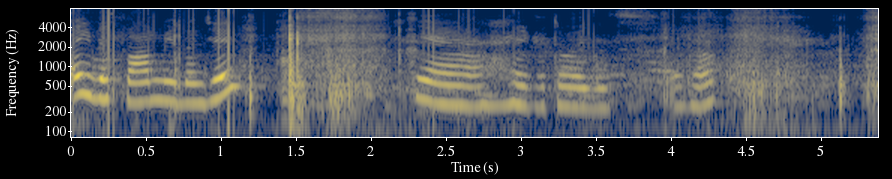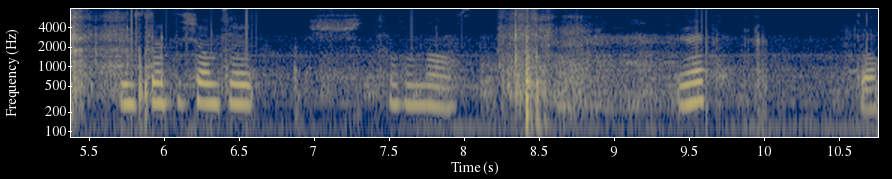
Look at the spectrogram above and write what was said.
A ile trwam? Jeden dzień? Nie, jakby to powiedzieć. Rok? Jest 2014. Jak? To.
